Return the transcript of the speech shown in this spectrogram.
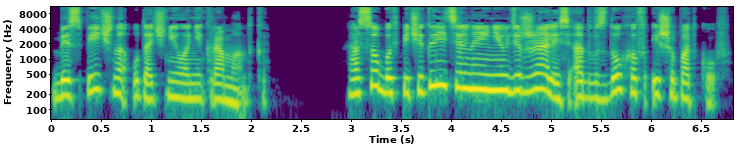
беспечно уточнила некромантка. Особо впечатлительные не удержались от вздохов и шепотков.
